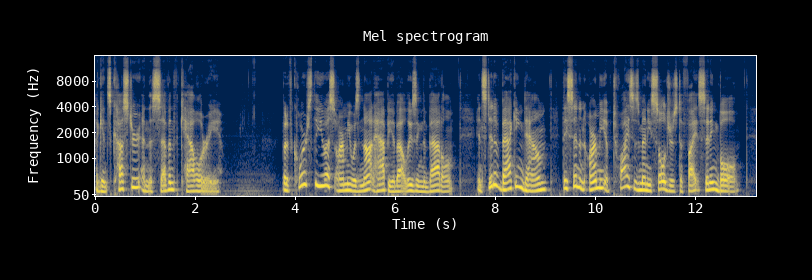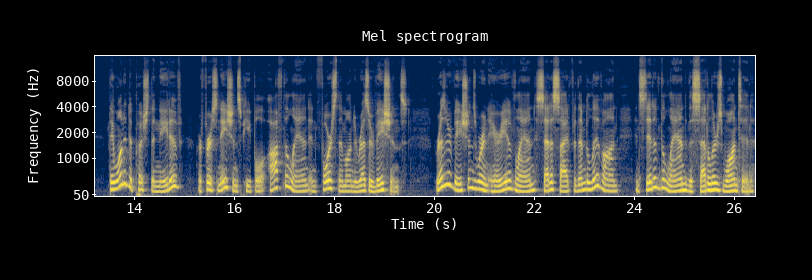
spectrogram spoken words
against Custer and the 7th Cavalry. But of course, the U.S. Army was not happy about losing the battle. Instead of backing down, they sent an army of twice as many soldiers to fight Sitting Bull. They wanted to push the native, or First Nations people, off the land and force them onto reservations. Reservations were an area of land set aside for them to live on instead of the land the settlers wanted.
